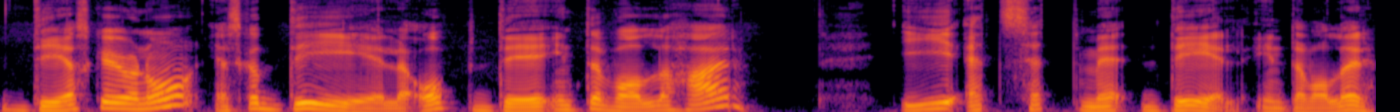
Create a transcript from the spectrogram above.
det jeg skal gjøre nå, jeg skal dele opp det intervallet her i et sett med delintervaller.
